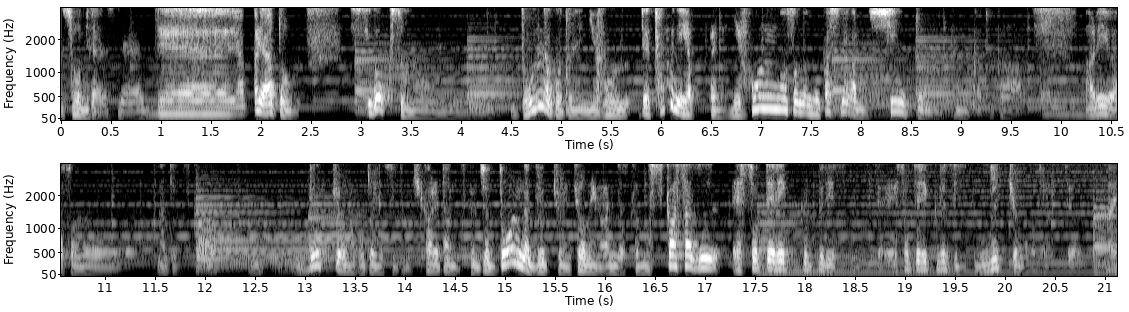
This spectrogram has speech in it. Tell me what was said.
そうみたいですね。で、やっぱりあと、すごくその、どんなことに日本で特にやっぱり日本のその昔ながらの神道の文化とか、あるいはそのなんていうんですか仏教のことについても聞かれたんですけどじゃあどんな仏教に興味があるんですか？もうすかさずエソテリック・ブディズムってエソテリック・ブディズムって密教のことなんですよ。はいはい、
